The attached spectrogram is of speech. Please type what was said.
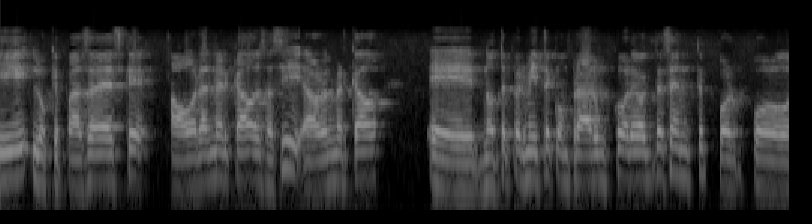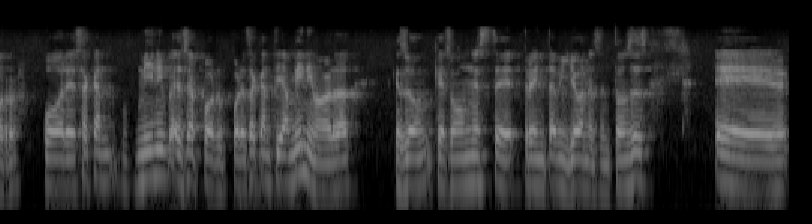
y lo que pasa es que ahora el mercado es así, ahora el mercado eh, no te permite comprar un coreback decente por, por, por, esa, mínima, esa, por, por, esa cantidad mínima, ¿verdad? Que son, que son este, 30 millones. Entonces, eh,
